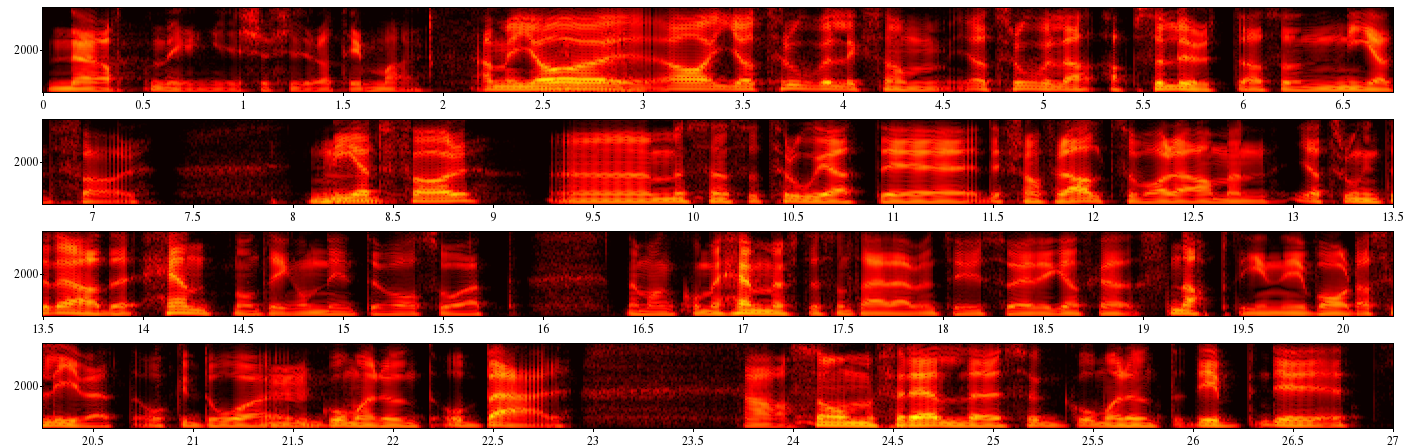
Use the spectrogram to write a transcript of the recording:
nötning i 24 timmar? Ja, men jag, ja, jag tror väl liksom, jag tror väl absolut alltså nedför. Nedför, eh, men sen så tror jag att det, det framförallt så var det, ja men jag tror inte det hade hänt någonting om det inte var så att när man kommer hem efter sånt här äventyr så är det ganska snabbt in i vardagslivet och då Mm. går man runt och bär. Ja, Som förälder så går man runt, det, är- det, är, ett,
